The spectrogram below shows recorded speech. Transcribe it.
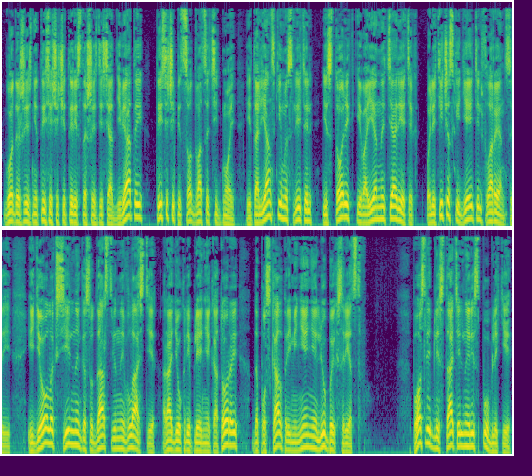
годы жизни 1469 1527. Итальянский мыслитель, историк и военный теоретик, политический деятель Флоренции, идеолог сильной государственной власти, ради укрепления которой допускал применение любых средств. После блистательной республики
